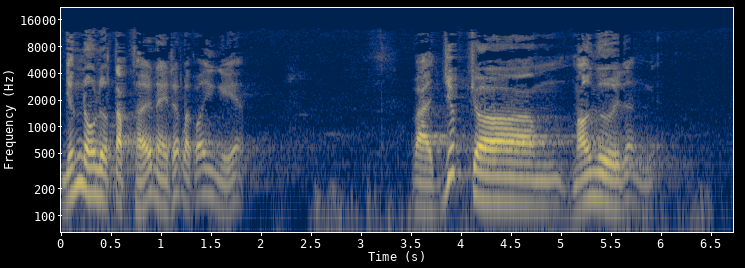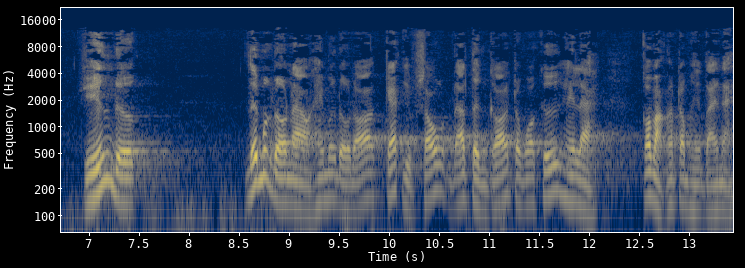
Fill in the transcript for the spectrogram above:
Những nỗ lực tập thể này rất là có ý nghĩa và giúp cho mọi người đó chuyển được đến mức độ nào hay mức độ đó các nghiệp xấu đã từng có trong quá khứ hay là có mặt ở trong hiện tại này.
